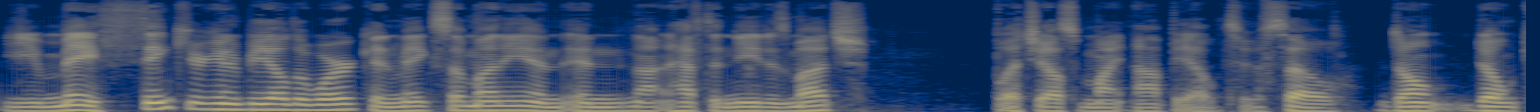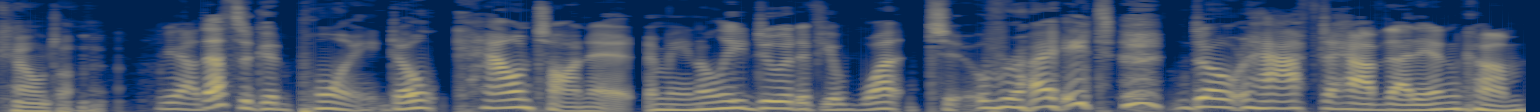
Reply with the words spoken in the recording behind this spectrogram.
you may think you're going to be able to work and make some money and, and not have to need as much, but you also might not be able to. So don't, don't count on it. Yeah, that's a good point. Don't count on it. I mean, only do it if you want to, right? Don't have to have that income.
